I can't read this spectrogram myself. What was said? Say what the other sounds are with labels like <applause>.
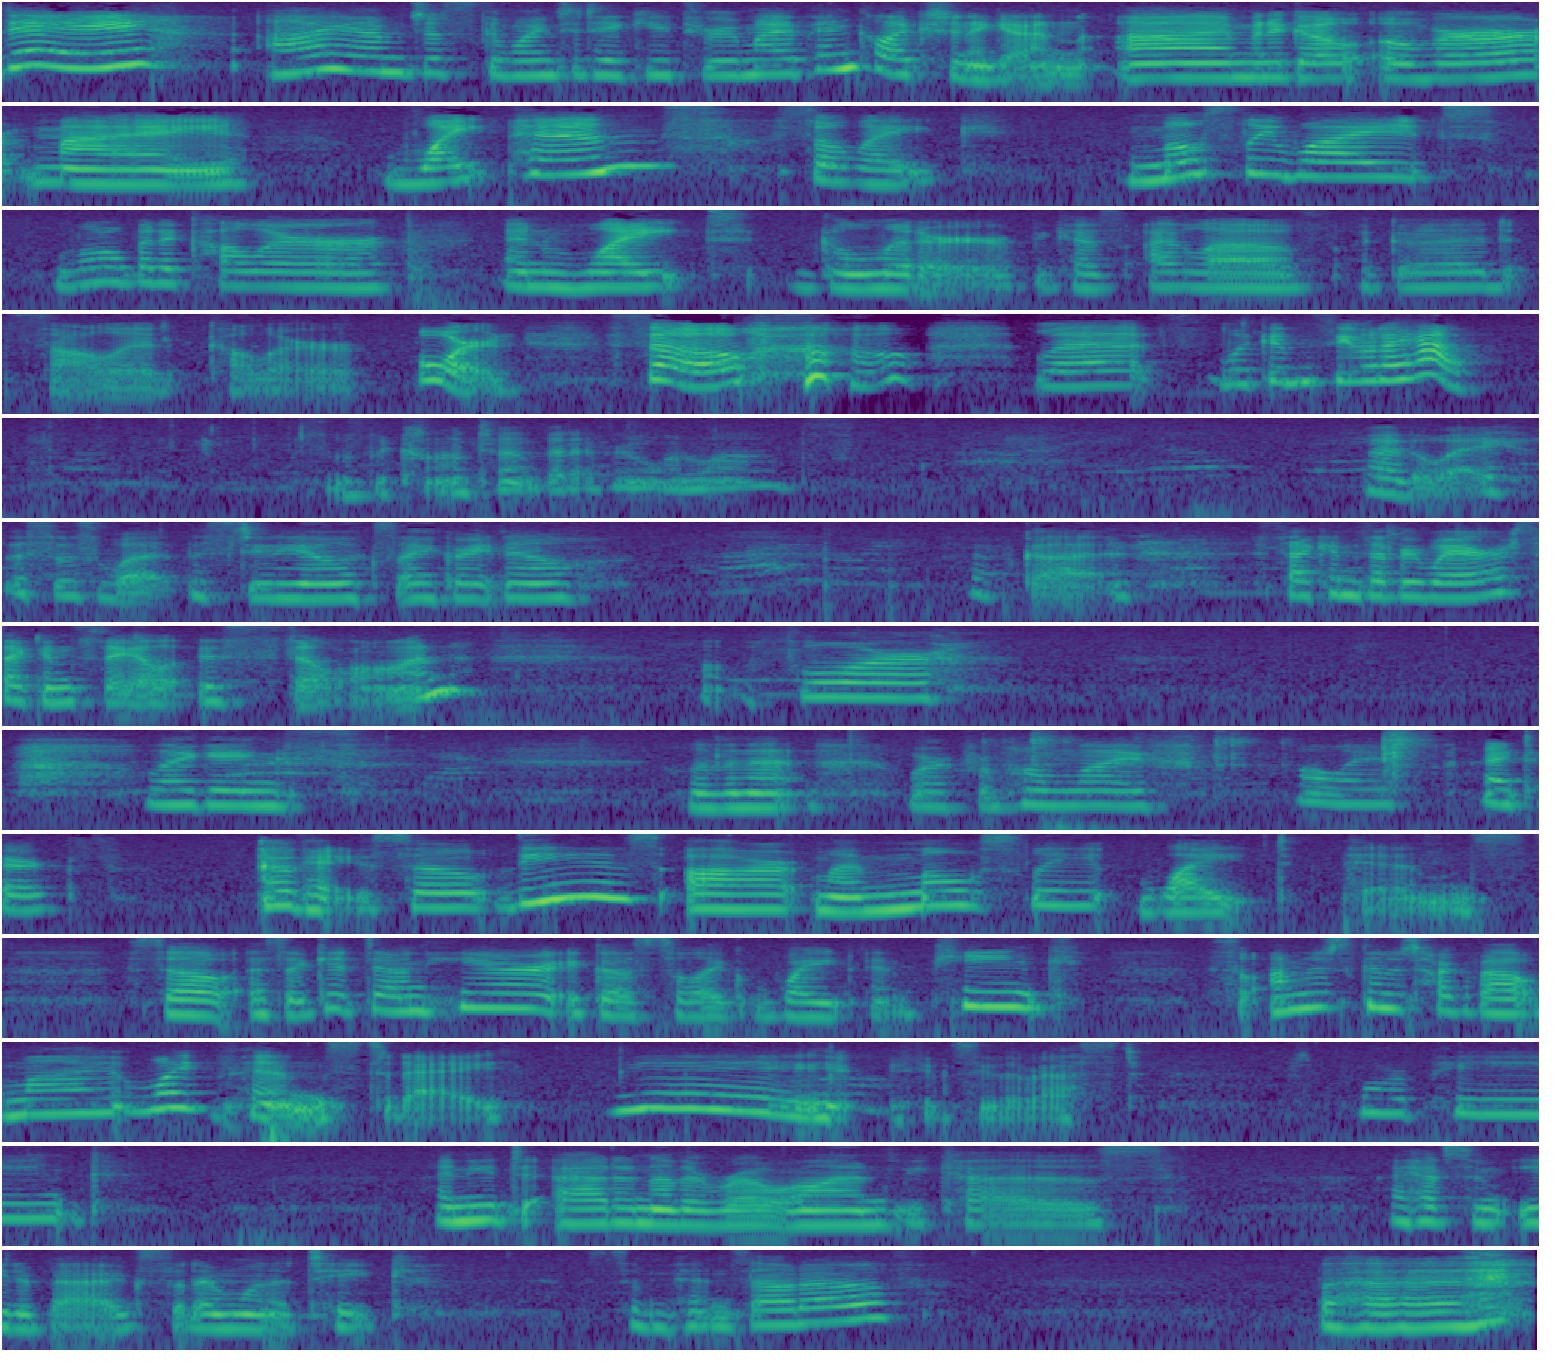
today I am just going to take you through my pin collection again. I'm going to go over my white pins, so like mostly white, a little bit of color, and white glitter because I love a good solid color board. So <laughs> let's look and see what I have. This is the content that everyone wants. By the way, this is what the studio looks like right now. I've got seconds everywhere. Second sale is still on. On the floor. <sighs> Leggings. Living that work from home life. Always. Hi Turks. Okay, so these are my mostly white pins. So as I get down here, it goes to like white and pink. So I'm just going to talk about my white pins today. Yay! You can see the rest. There's more pink. I need to add another row on because I have some Ita bags that I want to take some pins out of. But <laughs>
